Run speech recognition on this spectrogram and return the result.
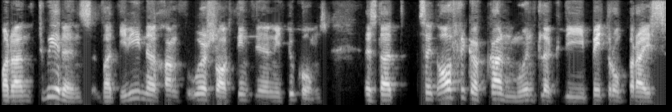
Maar dan tweedens wat hierdie nou gaan veroorsaak teen teen in die toekoms is dat Suid-Afrika kan moontlik die petrolprys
